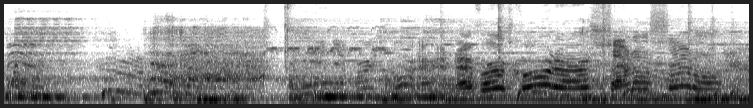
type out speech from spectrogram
McMillan. In the first quarter. The first quarter, settle, settle.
